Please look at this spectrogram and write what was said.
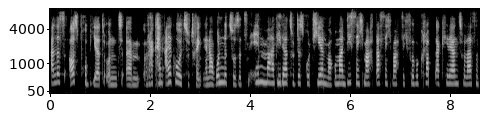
alles ausprobiert und ähm, oder kein Alkohol zu trinken, in einer Runde zu sitzen, immer wieder zu diskutieren, warum man dies nicht macht, das nicht macht, sich für bekloppt erklären zu lassen,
